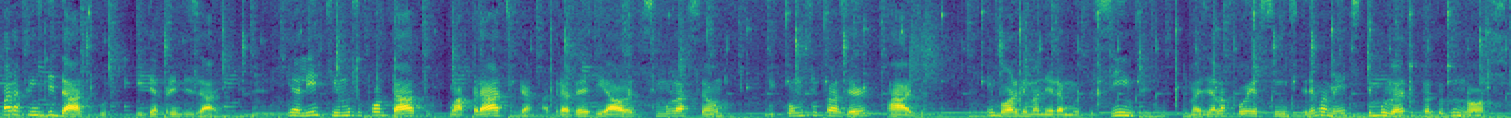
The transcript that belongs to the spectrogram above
para fins didáticos e de aprendizagem. E ali tínhamos o contato com a prática através de aula de simulação de como se fazer rádio. Embora de maneira muito simples, mas ela foi assim extremamente estimulante para todos nós.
